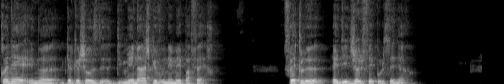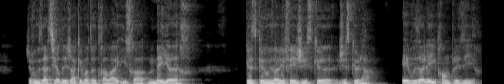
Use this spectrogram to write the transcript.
prenez une, quelque chose du ménage que vous n'aimez pas faire. Faites-le et dites, je le fais pour le Seigneur. Je vous assure déjà que votre travail, il sera meilleur que ce que vous avez fait jusque, jusque là. Et vous allez y prendre plaisir.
